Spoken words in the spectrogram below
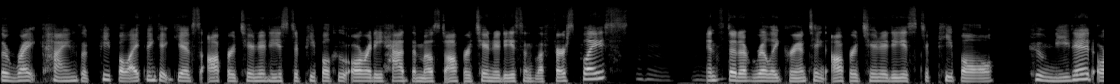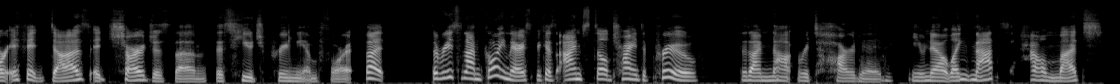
the right kinds of people. I think it gives opportunities to people who already had the most opportunities in the first place Mhm. Mhm. instead of really granting opportunities to people who need it. Or if it does, it charges them this huge premium for it. But the reason I'm going there is because I'm still trying to prove that I'm not retarded. You know, like Mhm. that's how much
